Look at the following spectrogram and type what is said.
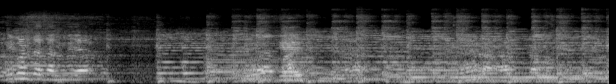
நீ கொடுத்தா தம்பியா Come on.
